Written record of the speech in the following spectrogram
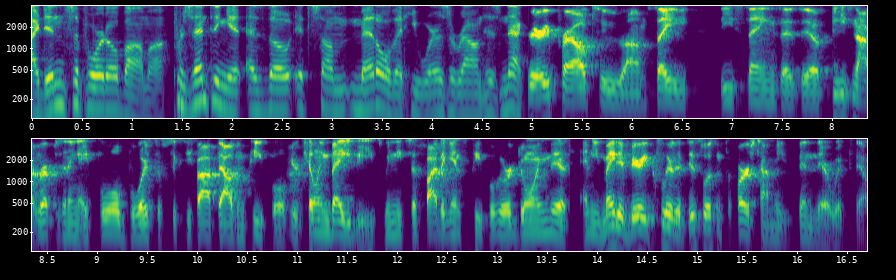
I didn't support Obama, presenting it as though it's some medal that he wears around his neck. Very proud to um, say these things as if he's not representing a full voice of 65,000 people. You're killing babies. We need to fight against people who are doing this. And he made it very clear that this wasn't the first time he's been there with them.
